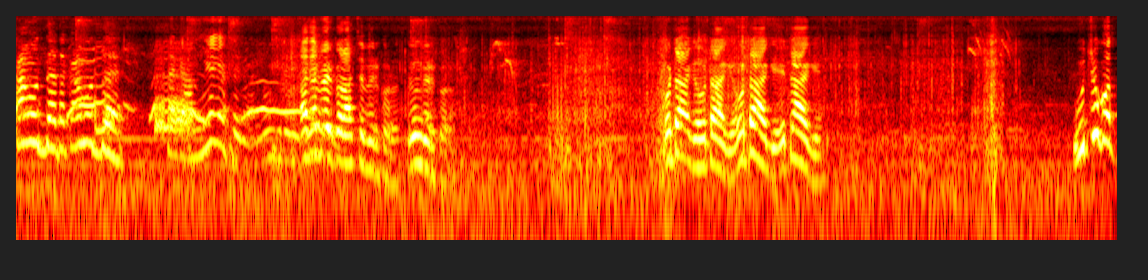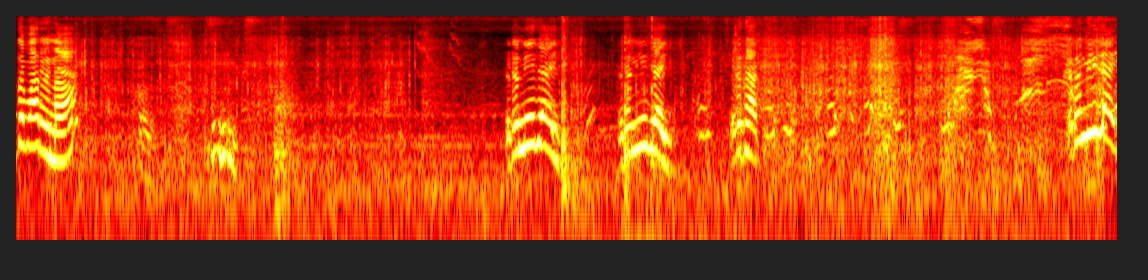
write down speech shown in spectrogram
কামড় দে কামড় দে। আচ্ছা বের করো আচ্ছা বের করো তুমি বের করো। ওটা আগে ওটা আগে ওটা আগে এটা আগে। উঁচু করতে পারে না। এটা নিয়ে যাই এটা নিয়ে যাই এটা থাক। এটা নিয়ে যাই।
